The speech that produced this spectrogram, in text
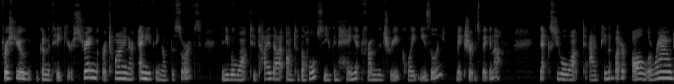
First, you're going to take your string or twine or anything of the sorts, and you will want to tie that onto the hole so you can hang it from the tree quite easily. Make sure it's big enough. Next, you will want to add peanut butter all around.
